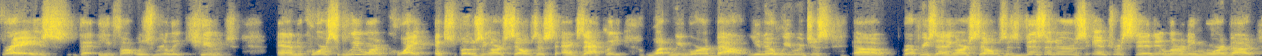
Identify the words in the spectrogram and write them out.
phrase that he thought was really cute and of course, we weren't quite exposing ourselves as to exactly what we were about. You know, we were just uh, representing ourselves as visitors interested in learning more about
